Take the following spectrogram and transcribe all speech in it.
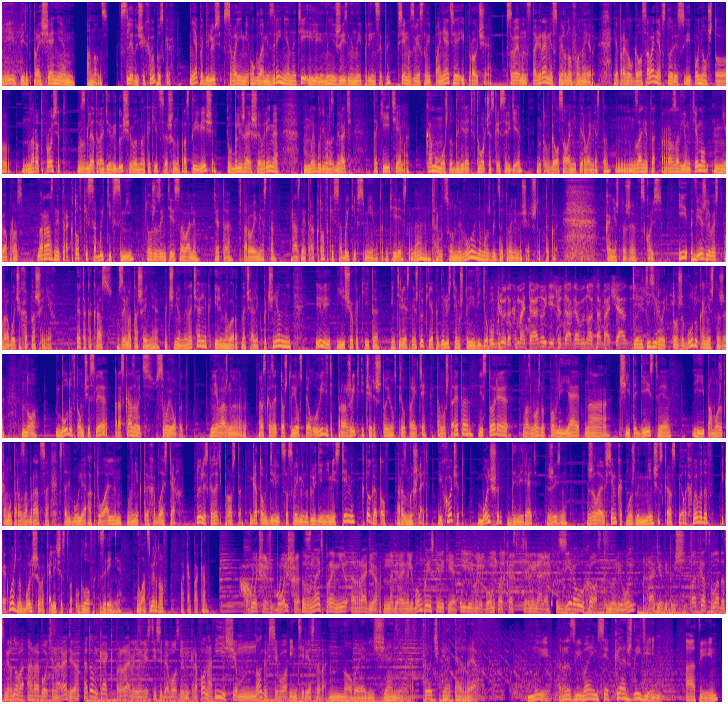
И перед прощанием анонс. В следующих выпусках я поделюсь своими углами зрения на те или иные жизненные принципы, всем известные понятия и прочее. В своем инстаграме Смирнов On Air я провел голосование в сторис и понял, что народ просит взгляд радиоведущего на какие-то совершенно простые вещи. В ближайшее время мы будем разбирать такие темы. Кому можно доверять в творческой среде? Это в голосовании первое место занято. Разовьем тему, не вопрос. Разные трактовки событий в СМИ тоже заинтересовали. Это второе место. Разные трактовки событий в СМИ. Вот интересно, да? Информационные войны, может быть, затронем еще что-то такое. Конечно же, вскользь. И вежливость в рабочих отношениях. Это как раз взаимоотношения подчиненный начальник или наоборот начальник подчиненный или еще какие-то интересные штуки, я поделюсь тем, что я видел. Ублюдок, мать твою, а ну иди сюда, говно собачье. А... Теоретизировать тоже буду, конечно же, но буду в том числе рассказывать свой опыт. Мне важно рассказать то, что я успел увидеть, прожить и через что я успел пройти. Потому что эта история, возможно, повлияет на чьи-то действия и поможет кому-то разобраться, стать более актуальным в некоторых областях. Ну или сказать просто, готов делиться своими наблюдениями с теми, кто готов размышлять. И хочет, больше доверять жизни. Желаю всем как можно меньше скороспелых выводов и как можно большего количества углов зрения. Влад Смирнов. Пока-пока. Хочешь больше? Знать про мир радио? Набирай на любом поисковике или в любом подкаст-терминале. Zero Host – нулевой радиоведущий. Подкаст Влада Смирнова о работе на радио, о том, как правильно вести себя возле микрофона и еще много всего интересного. Новое вещание .рф Мы развиваемся каждый день. А ты?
